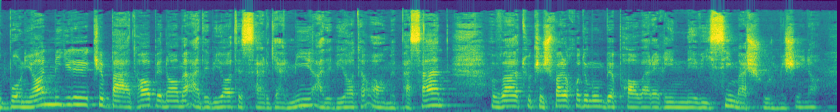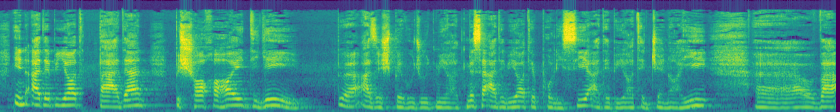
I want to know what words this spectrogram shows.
بنیان می‌گیره که بعدها به نام ادبیات سرگرمی ادبیات عام پسند و تو کشور خودمون به پاورقی نویسی مشهور میشه اینا. این ادبیات بعدا به شاخه های دیگه ازش به وجود میاد مثل ادبیات پلیسی ادبیات جنایی و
